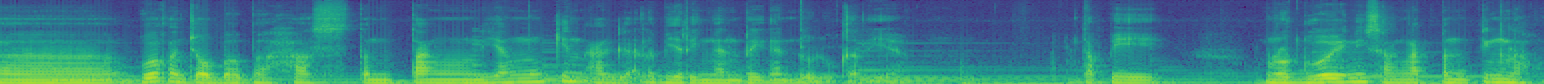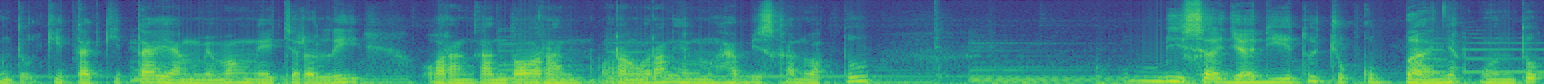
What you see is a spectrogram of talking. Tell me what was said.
uh, gue akan coba bahas tentang yang mungkin agak lebih ringan-ringan dulu kali ya. Tapi menurut gue ini sangat penting lah untuk kita kita yang memang naturally orang kantoran. Orang-orang yang menghabiskan waktu bisa jadi itu cukup banyak untuk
